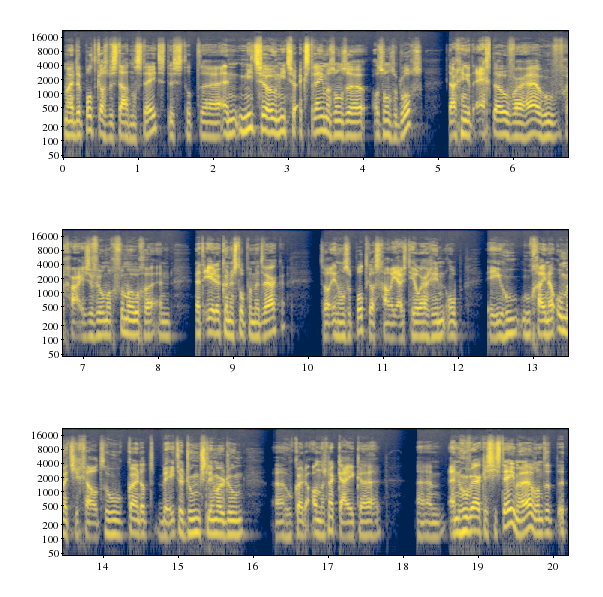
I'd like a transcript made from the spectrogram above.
Maar de podcast bestaat nog steeds. Dus dat, en niet zo, niet zo extreem als onze, als onze blogs. Daar ging het echt over hè, hoe vergaar je zoveel nog vermogen en het eerder kunnen stoppen met werken. Terwijl in onze podcast gaan we juist heel erg in op hey, hoe, hoe ga je nou om met je geld? Hoe kan je dat beter doen, slimmer doen? Uh, hoe kan je er anders naar kijken? Um, en hoe werken systemen? Hè? Want het, het,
